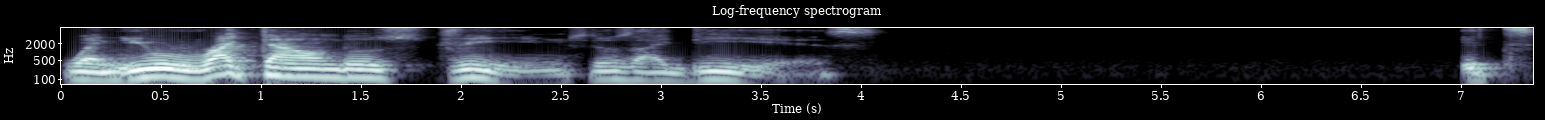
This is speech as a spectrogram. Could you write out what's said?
When you write down those dreams, those ideas, it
